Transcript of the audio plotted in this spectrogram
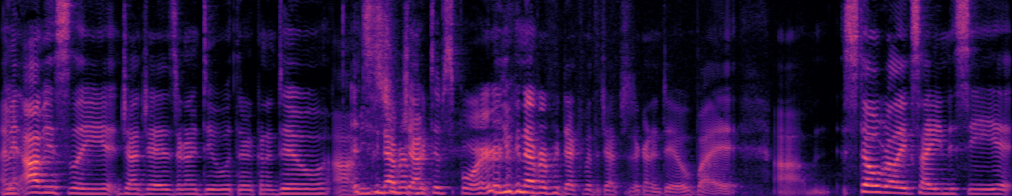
I mean, obviously, judges are gonna do what they're gonna do. Um, it's you a can never subjective sport. you can never predict what the judges are gonna do, but um, still really exciting to see.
